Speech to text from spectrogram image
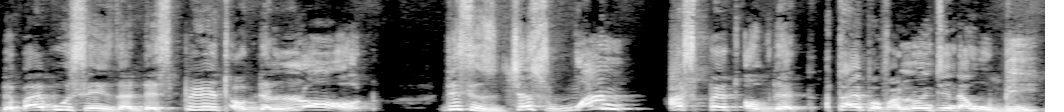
the Bible says that the spirit of the Lord, this is just one aspect of the type of anointing that will be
